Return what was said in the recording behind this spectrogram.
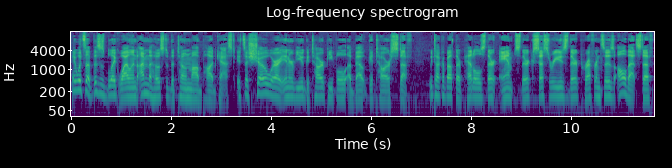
Hey, what's up? This is Blake Wyland. I'm the host of the Tone Mob podcast. It's a show where I interview guitar people about guitar stuff. We talk about their pedals, their amps, their accessories, their preferences, all that stuff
